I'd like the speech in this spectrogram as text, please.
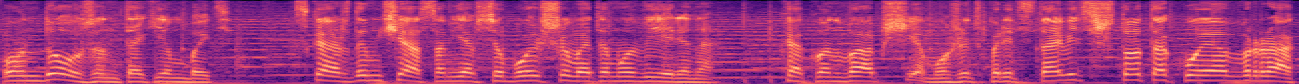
Он должен таким быть. С каждым часом я все больше в этом уверена. Как он вообще может представить, что такое враг?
